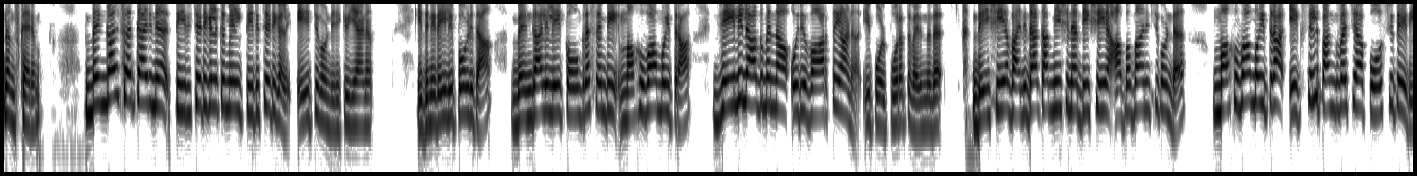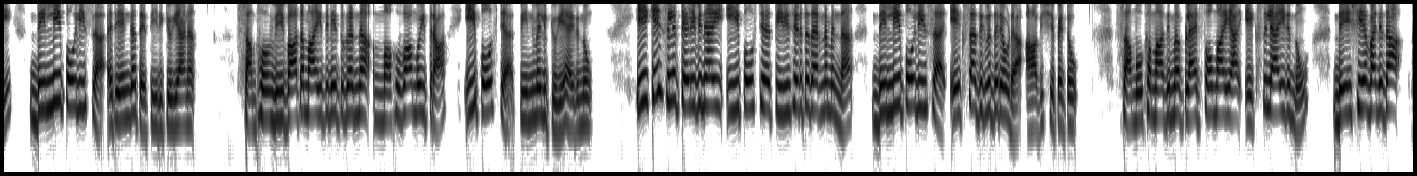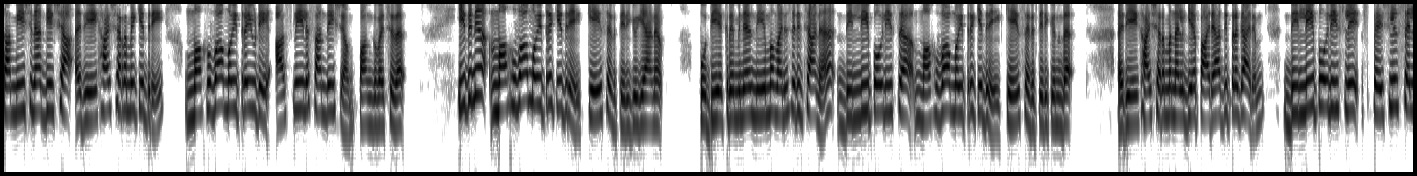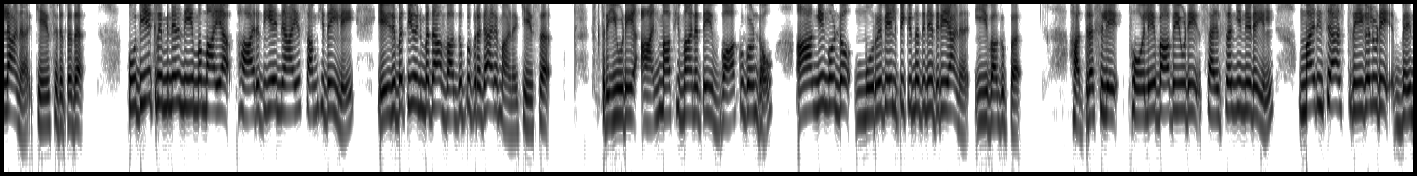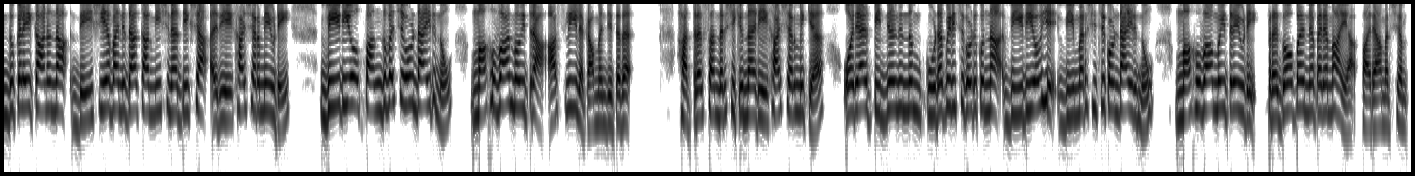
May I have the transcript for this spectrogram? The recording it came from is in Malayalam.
നമസ്കാരം. ബംഗാൾ സർക്കാരിന് തിരിച്ചടികൾക്ക് മേൽ തിരിച്ചടികൾ ഏറ്റുകൊണ്ടിരിക്കുകയാണ്. ഇതിനിടയിൽ ഇപ്പോഴിതാ ബംഗാളിലെ കോൺഗ്രസ് എം പി മഹുവ മൊയ്ത്ര ജയിലിലാകുമെന്ന ഒരു വാർത്തയാണ് ഇപ്പോൾ പുറത്തു വരുന്നത്. ദേശീയ വനിതാ കമ്മീഷൻ അധ്യക്ഷയെ അപമാനിച്ചുകൊണ്ട് മഹുവ മൊയ്ത്ര എക്സിൽ പങ്കുവച്ച പോസ്റ്റ് തേടി ദില്ലി പോലീസ് രംഗത്തെത്തിയിരിക്കുകയാണ്. സംഭവം വിവാദമായതിനെ തുടർന്ന് മഹുവ മൊയ്ത്ര ഈ പോസ്റ്റ് പിൻവലിക്കുകയായിരുന്നു. ഈ കേസിലെ തെളിവിനായി ഈ പോസ്റ്റ് തിരിച്ചെടുത്തു തരണമെന്ന് ദില്ലി പോലീസ് എക്സ് അധികൃതരോട് ആവശ്യപ്പെട്ടു. സമൂഹ മാധ്യമ പ്ലാറ്റ്ഫോമായ എക്സിലായിരുന്നു ദേശീയ വനിതാ കമ്മീഷൻ അധ്യക്ഷ രേഖ ശർമ്മയ്ക്കെതിരെ മഹുവ മൊയ്ത്രയുടെ അശ്ലീല സന്ദേശം പങ്കുവച്ചത്. ഇതിന് മഹുവ മൊയ്ത്രയ്ക്കെതിരെ കേസെടുത്തിരിക്കുകയാണ്. പുതിയ ക്രിമിനൽ നിയമം അനുസരിച്ചാണ് ദില്ലി പോലീസ് മഹുവ മൊയ്ത്രയ്ക്കെതിരെ കേസെടുത്തിരിക്കുന്നത്. രേഖ ശർമ്മ നൽകിയ പരാതി പ്രകാരം ദില്ലി പോലീസിലെ സ്പെഷ്യൽ സെല്ലാണ് കേസെടുത്തത്. പുതിയ ക്രിമിനൽ നിയമമായ ഭാരതീയ ന്യായ സംഹിതയിലെ എഴുപത്തിയൊൻപതാം വകുപ്പ് പ്രകാരമാണ് കേസ്. സ്ത്രീയുടെ ആത്മാഭിമാനത്തെ വാക്കുകൊണ്ടോ ആംഗ്യം കൊണ്ടോ മുറിവേൽപ്പിക്കുന്നതിനെതിരെയാണ് ഈ വകുപ്പ്. ഹദ്രസിലെ ഭോലെ ബാബയുടെ സത്സംഗിനിടയിൽ മരിച്ച സ്ത്രീകളുടെ ബന്ധുക്കളെ കാണുന്ന ദേശീയ വനിതാ കമ്മീഷൻ അധ്യക്ഷ രേഖ ശർമ്മയുടെ വീഡിയോ പങ്കുവച്ചുകൊണ്ടായിരുന്നു മഹുവ മൊയ്ത്ര അശ്ലീല കമന്റിട്ടത് ഹദ്രസ് സന്ദർശിക്കുന്ന രേഖ ശർമ്മയ്ക്ക് ഒരാൾ പിന്നിൽ നിന്നും കുട പിടിച്ചു കൊടുക്കുന്ന വീഡിയോയെ വിമർശിച്ചുകൊണ്ടായിരുന്നു മഹുവ മൊയ്ത്രയുടെ പ്രകോപനപരമായ പരാമർശം.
